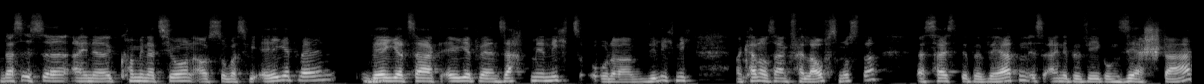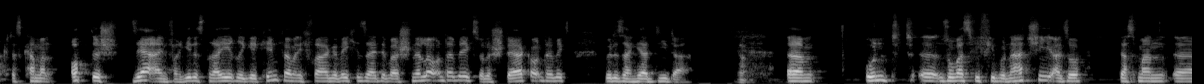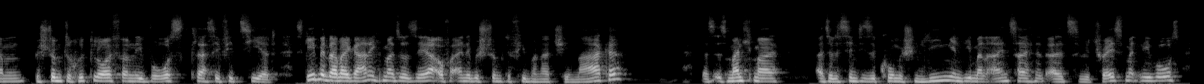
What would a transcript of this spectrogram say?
das ist äh, eine Kombination aus sowas wie Elliott-Wellen. Mhm. Wer jetzt sagt, Elliott-Wellen sagt mir nichts oder will ich nicht, man kann auch sagen Verlaufsmuster. Das heißt, wir bewerten, ist eine Bewegung sehr stark. Das kann man optisch sehr einfach. Jedes dreijährige Kind, wenn man ich frage, welche Seite war schneller unterwegs oder stärker unterwegs, würde sagen, ja, die da. Ja. Ähm, und äh, sowas wie Fibonacci, also dass man ähm, bestimmte Rückläuferniveaus klassifiziert. Es geht mir dabei gar nicht mal so sehr auf eine bestimmte Fibonacci-Marke. Das ist manchmal, also das sind diese komischen Linien, die man einzeichnet als Retracement-Niveaus.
